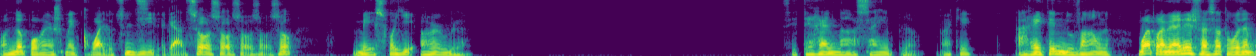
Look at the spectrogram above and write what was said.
on a pour un chemin de croix. Tu le dis, regarde, ça, ça, ça, ça, ça. Mais soyez humble. C'est tellement simple. OK? Arrêtez de nous vendre. Moi, première année, je fais ça, troisième,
